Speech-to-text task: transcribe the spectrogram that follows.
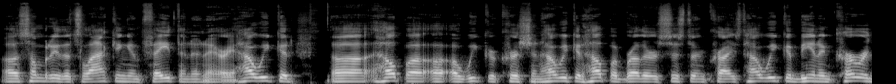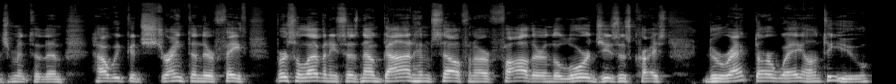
uh, somebody that's lacking in faith in an area, how we could uh, help a, a, weaker Christian, how we could help a brother or sister in Christ, how we could be an encouragement to them, how we could strengthen their faith. Verse 11, he says, Now God himself and our Father and the Lord Jesus Christ direct our way unto you.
